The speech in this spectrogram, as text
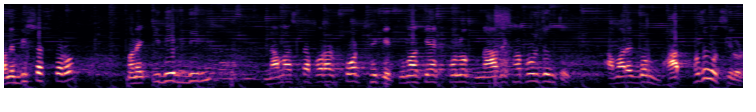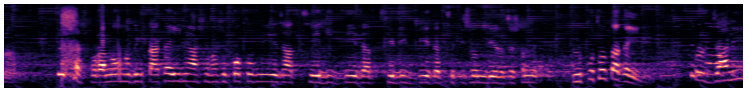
মানে বিশ্বাস করো মানে ঈদের দিন নামাজটা পড়ার পর থেকে তোমাকে এক পলক না দেখা পর্যন্ত আমার একদম ভাত হজমও ছিল না। বিশ্বাস করো আমি অন্যদিকে তাকাই নি আশেপাশে কত মেয়ে যাচ্ছে এদিক দিয়ে যাচ্ছে এদিক দিয়ে যাচ্ছে পিছন দিয়ে যাচ্ছে সামনে আমি কোথাও তাকাই নি। জানি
